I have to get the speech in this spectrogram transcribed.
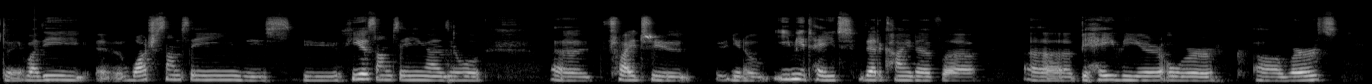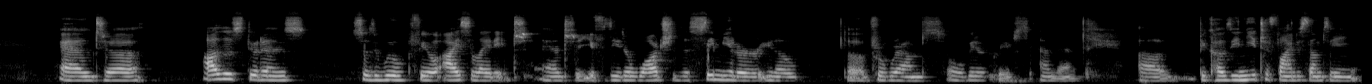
对，when they 呃 watch something, they you hear something, and they will 呃 try to you know imitate that kind of uh, uh, behavior or uh, words, and uh, other students so they will feel isolated, and if they don't watch the similar you know uh, programs or video clips, and then uh, because you need to find something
